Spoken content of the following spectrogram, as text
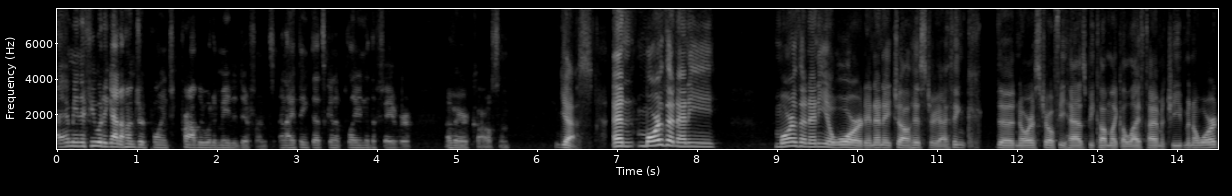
I mean, if he would have got hundred points, probably would have made a difference. And I think that's going to play into the favor of Erik Karlsson. Yes, and more than any, more than any award in NHL history, I think the Norris Trophy has become like a lifetime achievement award.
